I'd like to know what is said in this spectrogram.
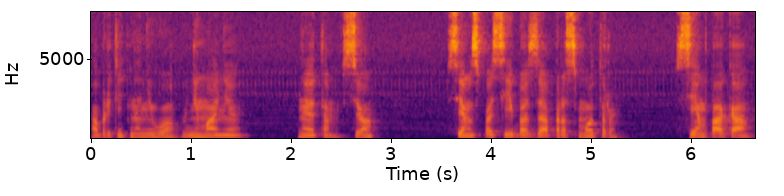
обратить на него внимание. На этом все. Всем спасибо за просмотр. Всем пока!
